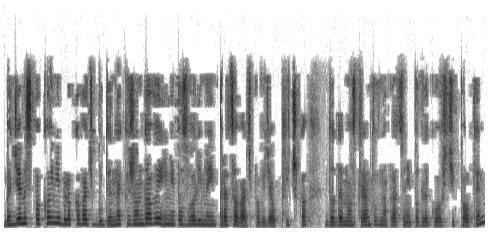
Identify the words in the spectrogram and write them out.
Będziemy spokojnie blokować budynek rządowy i nie pozwolimy im pracować, powiedział Kliczko do demonstrantów na Placu Niepodległości po tym,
